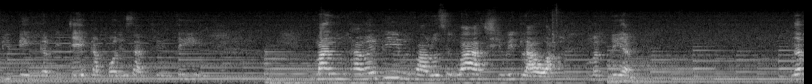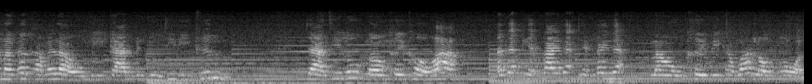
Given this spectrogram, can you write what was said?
พี่ปิงกับพี่เจ๊กับบริษัทฟินตี้มันทำให้พี่มีความรู้สึกว่าชีวิตเราอะ มันเปลี่ยน แล้วมันก็ทำให้เรามีการเป็นอยู่ที่ดีขึ้น จากที่ลูกเราเคยขอว่าอันเนี้ยอยากได้เนี่ยอยากได้เนี่ยเราเคยมีคำว่ารอก่อน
